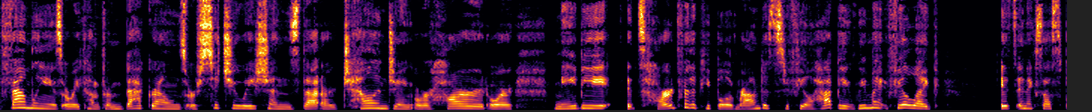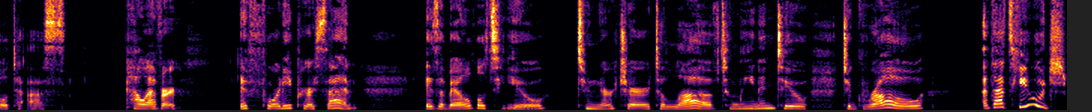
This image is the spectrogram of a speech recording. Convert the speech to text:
families or we come from backgrounds or situations that are challenging or hard, or maybe it's hard for the people around us to feel happy, we might feel like it's inaccessible to us. However, if 40% is available to you to nurture, to love, to lean into, to grow, that's huge.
